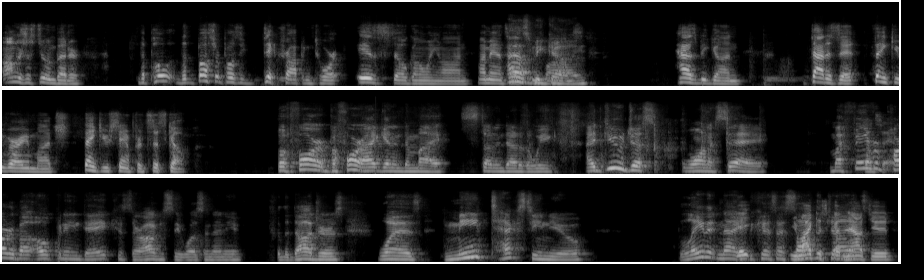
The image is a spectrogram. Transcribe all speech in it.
Longo's just doing better. The po- the Buster Posey dick dropping tour is still going on. My man's Has begun. bombs. Has begun. That is it. Thank you very much. Thank you, San Francisco. before before I get into my stud and dud of the week, I do just want to say my favorite it. part about opening day, because there obviously wasn't any for the Dodgers, was me texting you late at night Yeah, because I saw You might the get cutting out, dude.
